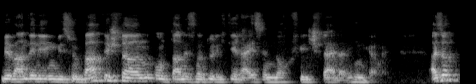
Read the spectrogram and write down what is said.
wir waren den irgendwie sympathisch dann und dann ist natürlich die Reise noch viel steiler hingegangen. Also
